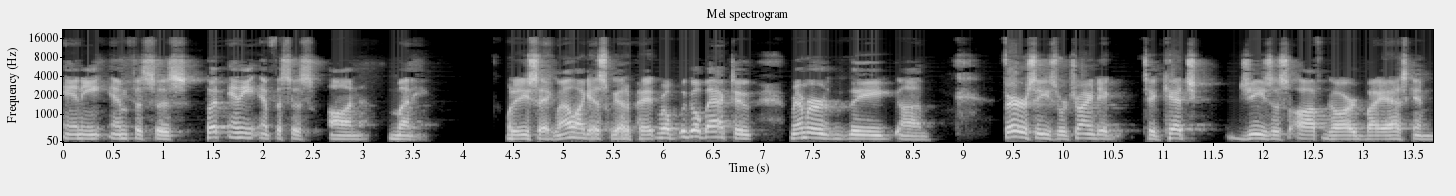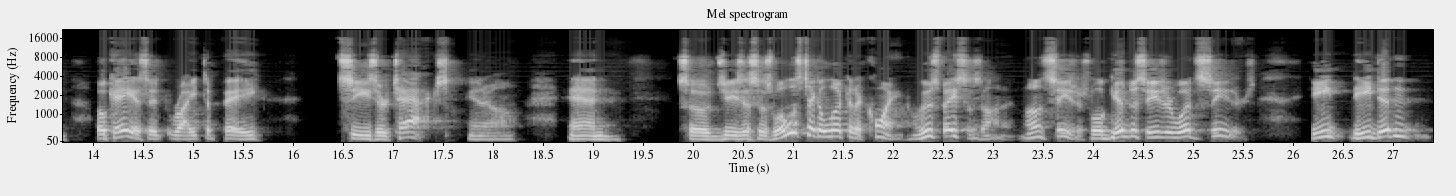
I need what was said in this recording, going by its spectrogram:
any emphasis, put any emphasis on money. What did he say? Well, I guess we got to pay it. Well, we go back to, remember the um, Pharisees were trying to, to catch Jesus off guard by asking okay, is it right to pay Caesar tax? You know, and so Jesus says, well, let's take a look at a coin. Whose face is on it? Well, it's Caesar's. Well, give to Caesar what's Caesar's. He, he didn't,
